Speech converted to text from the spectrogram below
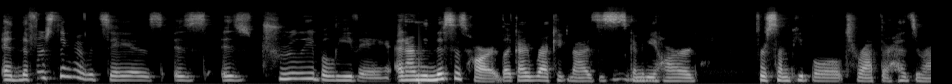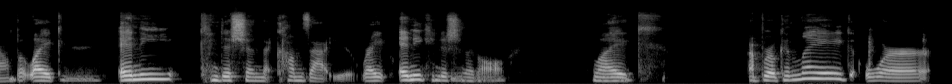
and the first thing I would say is is is truly believing and I mean this is hard like I recognize this is going to be hard for some people to wrap their heads around but like Mm-hmm. any condition that comes at you right? Any condition at Mhm. all like a broken leg or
